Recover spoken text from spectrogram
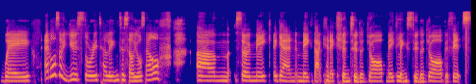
way and also use storytelling to sell yourself. Um so make again make that connection to the job make links to the job. If it's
